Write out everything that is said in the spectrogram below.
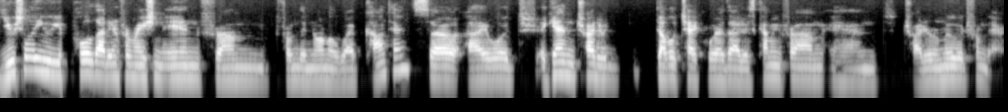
usually we pull that information in from, from the normal web content. So I would, again, try to double check where that is coming from and try to remove it from there.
